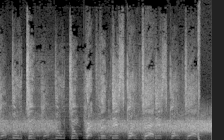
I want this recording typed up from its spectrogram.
Come through to, come through to, Brooklyn Disco discotheque.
